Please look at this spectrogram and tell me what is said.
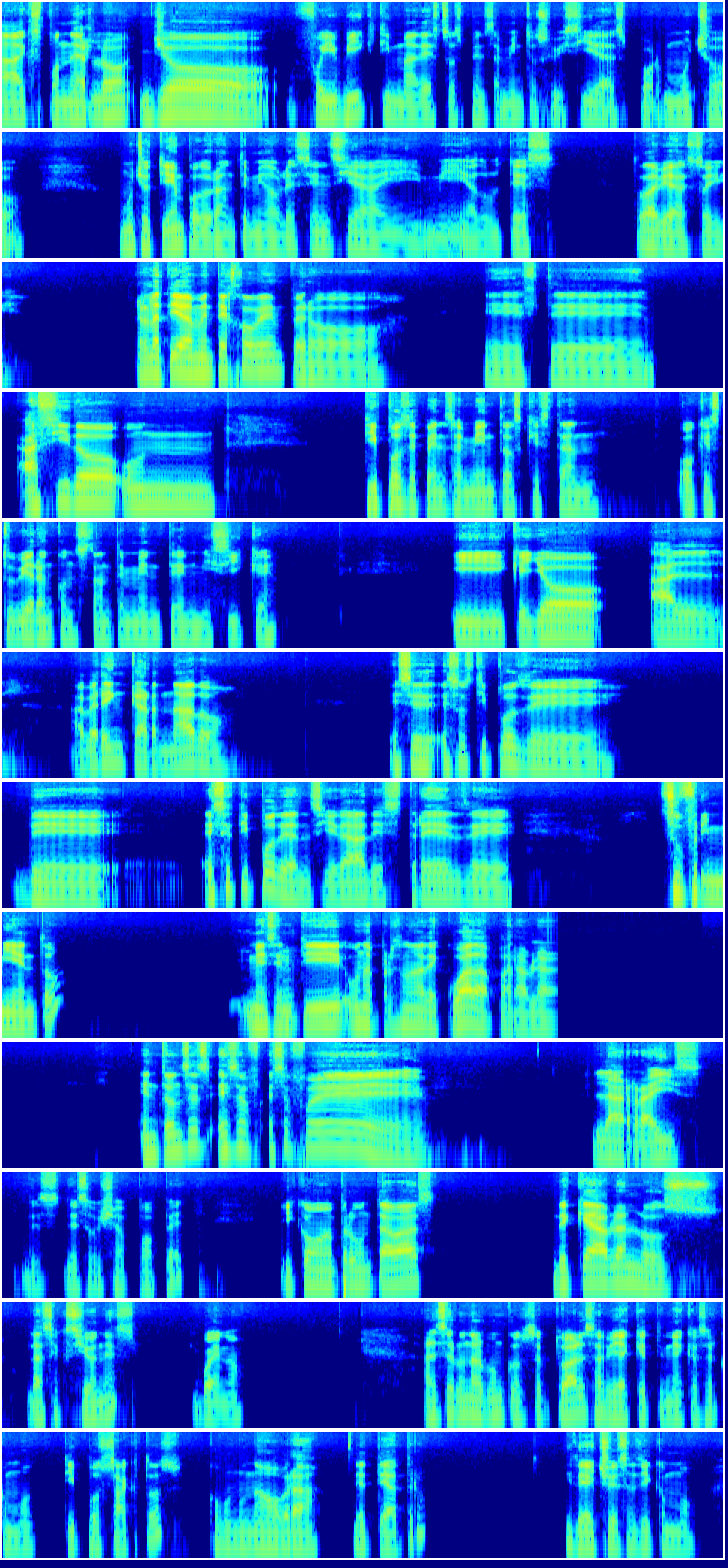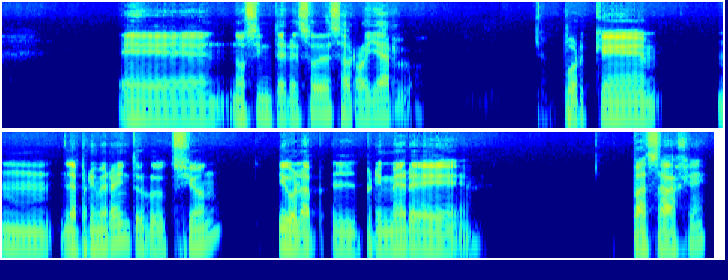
exponerlo, yo fui víctima de estos pensamientos suicidas por mucho, mucho tiempo durante mi adolescencia y mi adultez. Todavía soy relativamente joven, pero este ha sido un tipos de pensamientos que están o que estuvieron constantemente en mi psique y que yo al haber encarnado esos tipos de, de, ese tipo de ansiedad, de estrés, de sufrimiento, me sentí una persona adecuada para hablar. Entonces, eso, eso fue la raíz de, Social Puppet. Y como me preguntabas, ¿de qué hablan los, las secciones? Bueno, al ser un álbum conceptual, sabía que tenía que hacer como tipos actos, como en una obra de teatro. Y de hecho es así como eh, nos interesó desarrollarlo. Porque mm, la primera introducción, digo, el primer eh, pasaje,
